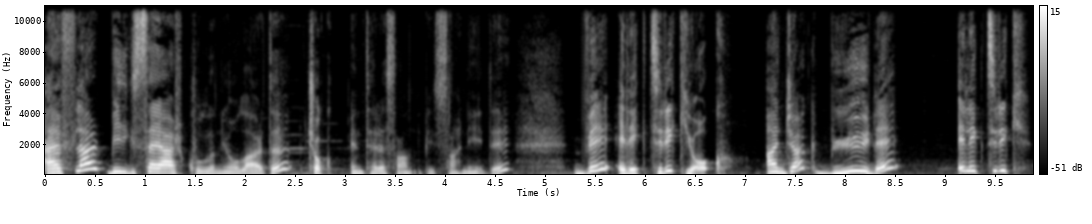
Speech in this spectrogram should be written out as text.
Elfler bilgisayar kullanıyorlardı. Çok enteresan bir sahneydi. Ve elektrik yok. Ancak büyüyle elektrik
